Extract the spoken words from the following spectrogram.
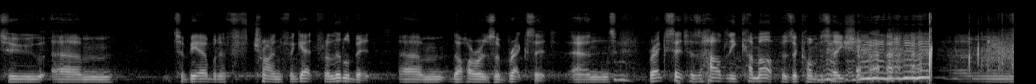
to, um, to be able to try and forget for a little bit um, the horrors of Brexit. And Brexit has hardly come up as a conversation. Um,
